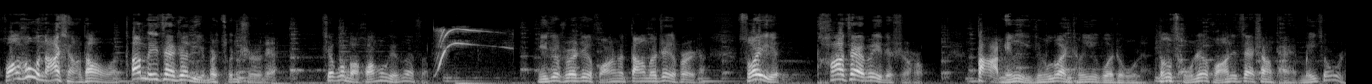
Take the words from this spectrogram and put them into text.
皇后哪想到啊，她没在这里边存吃的，结果把皇后给饿死了。你就说这皇上当到这份上，所以他在位的时候，大明已经乱成一锅粥了。等崇祯皇帝再上台，没救了。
